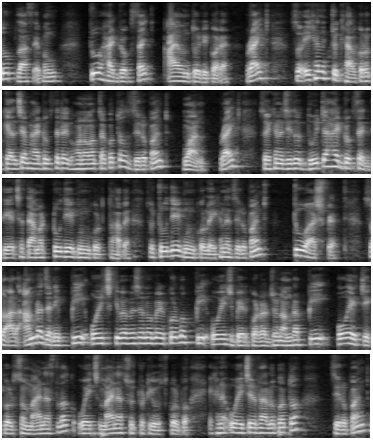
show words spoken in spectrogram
টু প্লাস এবং টু হাইড্রোক্সাইড আয়ন তৈরি করে রাইট সো এখানে একটু খেয়াল করো ক্যালসিয়াম হাইড্রোক্সাইডের ঘনমাত্রা কত? Zero point one right so এখানে যেহেতু দুইটা হাইড্রোক্সাইড দিয়েছে, তাই আমার টু দিয়ে গুণ করতে হবে। সো টু দিয়ে গুণ করলে এখানে জিরো পয়েন্ট টু আসবে। সো আর আমরা জানি পিওএইচ কীভাবে যেন বের করব? পিওএইচ বের করার জন্য আমরা pOH equals to minus log OH minus সূত্রটি ইউজ করব। এখানে ওএইচ এর ভ্যালু কত? জিরো পয়েন্ট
